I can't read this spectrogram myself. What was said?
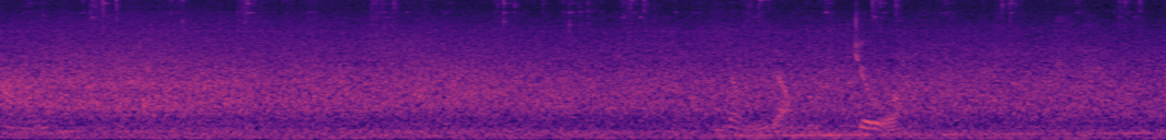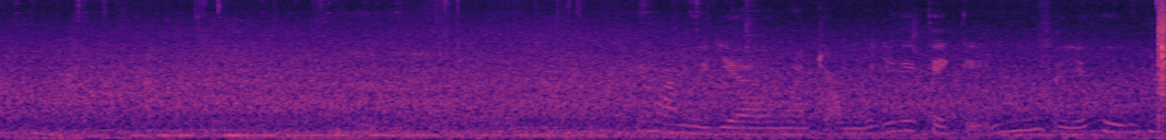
ngồi vòng chùa. Cái hoa 10 giờ mà trồng ở dưới cái cây kiển rất là dễ thương ha.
